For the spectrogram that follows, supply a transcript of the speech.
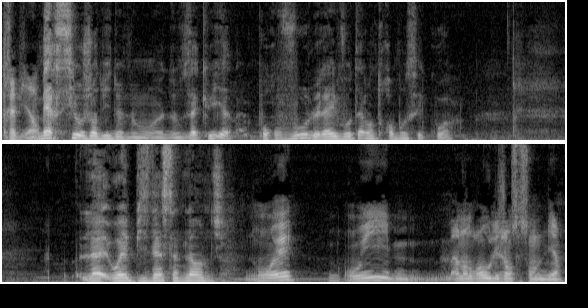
Très bien. Merci aujourd'hui de nous, de nous accueillir. Pour vous, le Live Hotel en trois mots, c'est quoi? La- Ouais, business and lounge. Oui, oui, un endroit où les gens se sentent bien.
